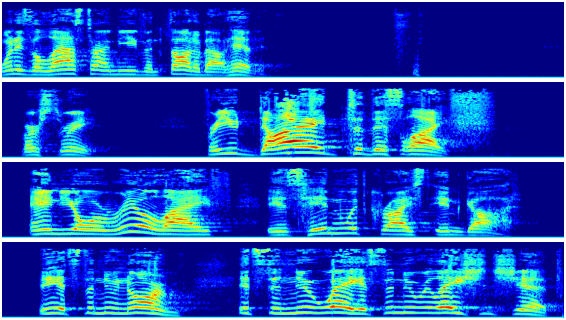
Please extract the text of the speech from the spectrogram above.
When is the last time you even thought about heaven? Verse 3 For you died to this life, and your real life is hidden with Christ in God. It's the new norm, it's the new way, it's the new relationship.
